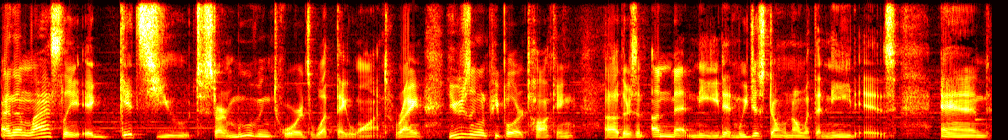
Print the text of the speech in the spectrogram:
And then lastly, it gets you to start moving towards what they want, right? Usually, when people are talking, uh, there's an unmet need, and we just don't know what the need is. And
